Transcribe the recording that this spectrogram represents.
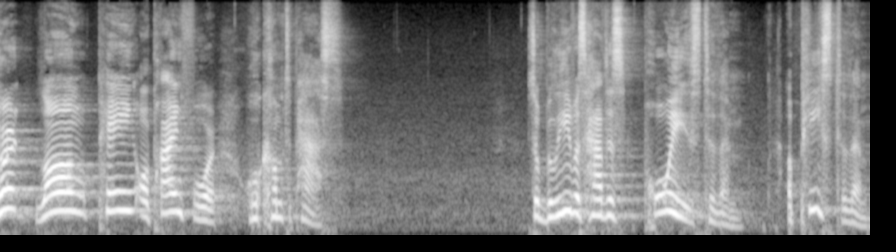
hurt, long, pain, or pine for will come to pass. So believers have this poise to them, a peace to them.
